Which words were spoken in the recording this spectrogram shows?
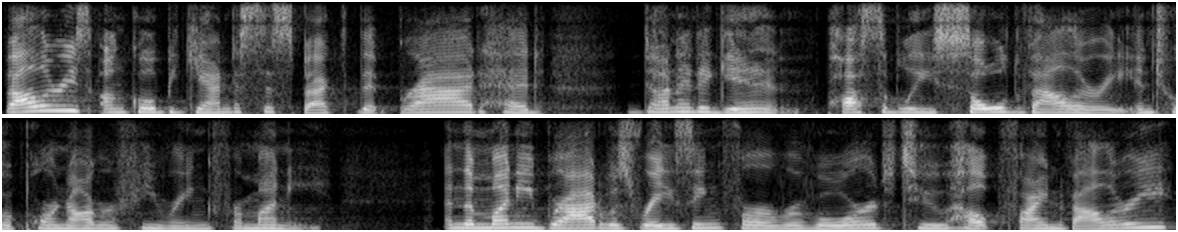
Valiree's uncle began to suspect that Brad had done it again, possibly sold Valiree into a pornography ring for money. And the money Brad was raising for a reward to help find Valiree,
